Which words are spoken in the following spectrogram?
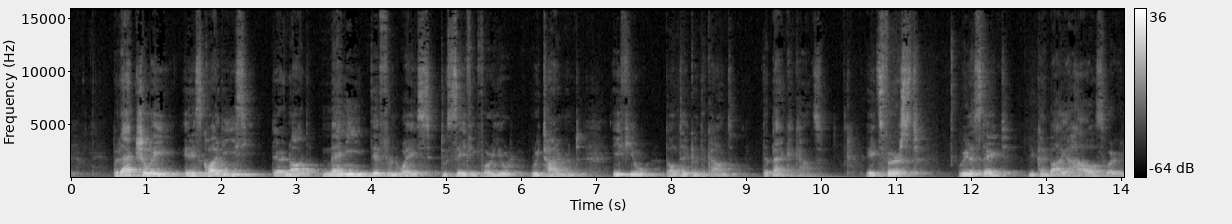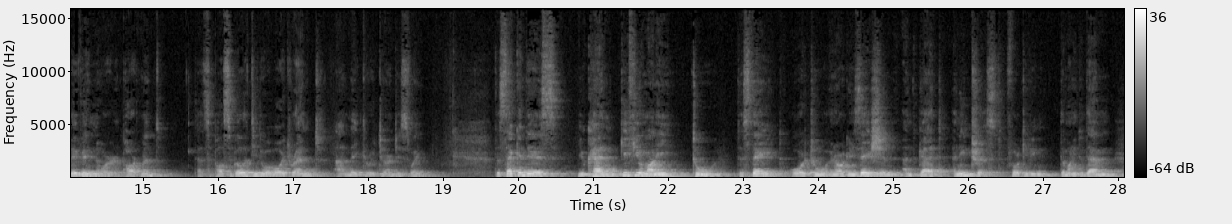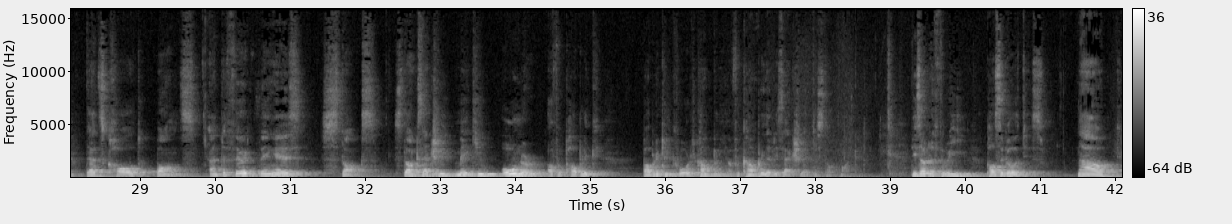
But actually, it is quite easy. There are not many different ways to saving for your retirement if you don't take into account the bank accounts. It's first real estate. You can buy a house where you live in or an apartment. That's a possibility to avoid rent and make a return this way. The second is you can give your money to the state or to an organization and get an interest for giving the money to them. That's called bonds. And the third thing is stocks. Stocks actually make you owner of a public, publicly quoted company, of a company that is actually at the stock market. These are the three possibilities. Now,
